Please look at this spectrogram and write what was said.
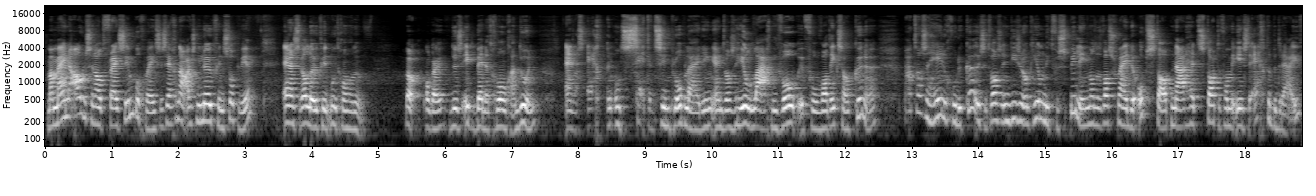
Maar mijn ouders zijn altijd vrij simpel geweest. Ze zeggen, nou, als je het niet leuk vindt, stop je weer. En als je het wel leuk vindt, moet je het gewoon gaan doen. Nou, oké. Dus ik ben het gewoon gaan doen. En het was echt een ontzettend simpele opleiding. En het was een heel laag niveau voor wat ik zou kunnen. Maar het was een hele goede keuze. Het was in die zin ook helemaal niet verspilling. Want het was voor mij de opstap naar het starten van mijn eerste echte bedrijf.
